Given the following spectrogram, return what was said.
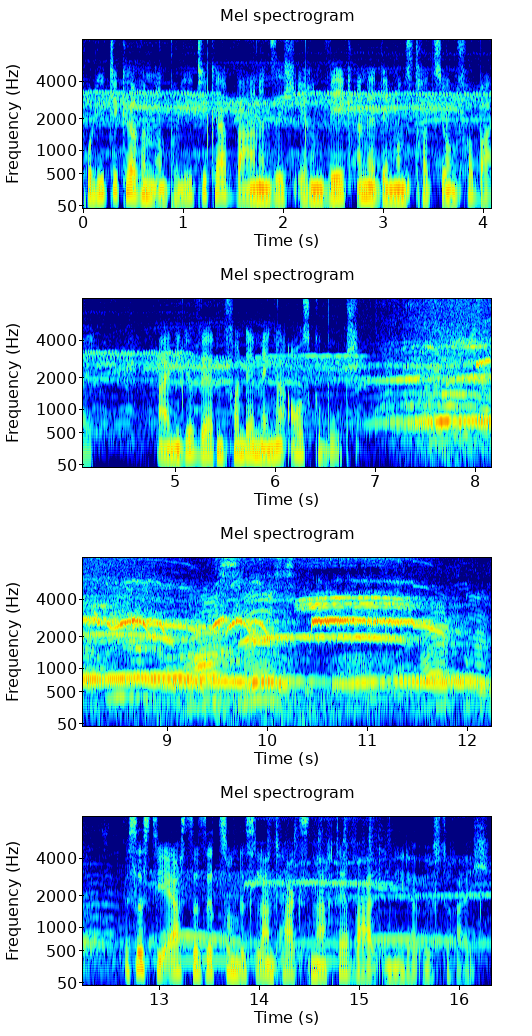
Politikerinnen und Politiker bahnen sich ihren Weg an der Demonstration vorbei. Einige werden von der Menge ausgebuht. Es ist die erste Sitzung des Landtags nach der Wahl in Niederösterreich.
